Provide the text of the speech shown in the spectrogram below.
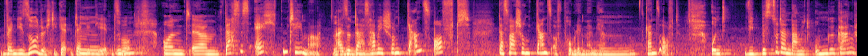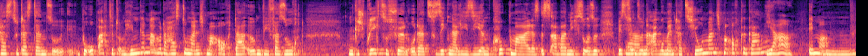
wenn die so durch die Decke mhm. geht. So. Mhm. Und ähm, das ist echt ein Thema. Also mhm. das habe ich schon ganz oft, das war schon ganz oft Problem bei mir. Mhm. Ganz oft. Und wie bist du dann damit umgegangen? Hast du das dann so beobachtet und hingenommen oder hast du manchmal auch da irgendwie versucht, ein Gespräch zu führen oder zu signalisieren, guck mal, das ist aber nicht so. Also bist ja. du in so eine Argumentation manchmal auch gegangen? Ja, immer. Mhm.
